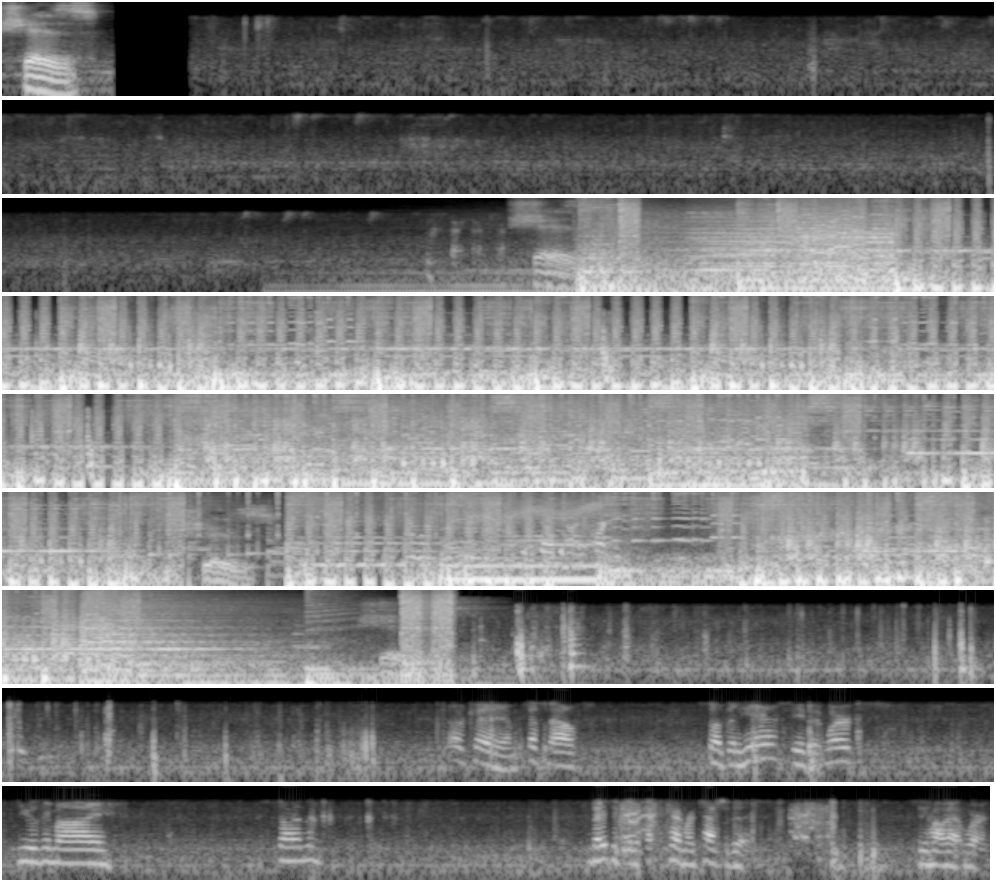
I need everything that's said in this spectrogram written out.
shiz. Shiz Okay, I'm testing out something here, see if it works. Using my son. Basically, the camera attached to this. See how that works.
